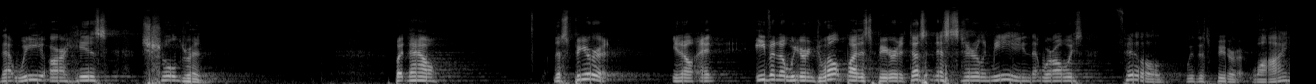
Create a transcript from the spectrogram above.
that we are His children. But now, the Spirit, you know, and even though we are indwelt by the Spirit, it doesn't necessarily mean that we're always filled with the Spirit. Why?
